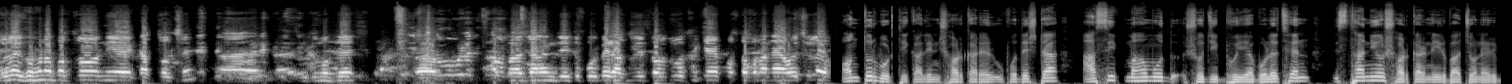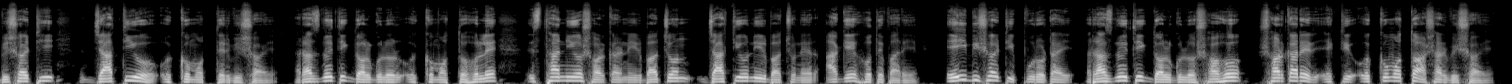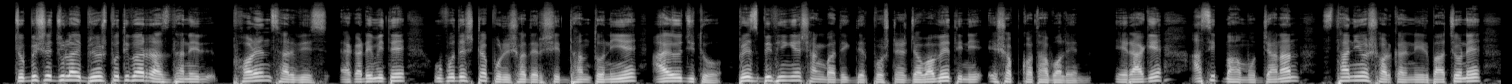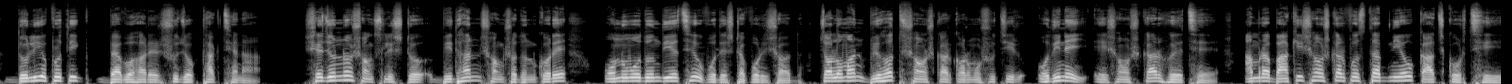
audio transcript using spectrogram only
জুলাই ঘোষণাপত্র নিয়ে কাজ চলছে। ইতিমধ্যে আপনারা জানেন যে ইতিপূর্বে রাজনৈতিক দলগুলো থেকে প্রস্তাবনা নেওয়া হয়েছিল। অন্তর্বর্তীকালীন সরকারের উপদেষ্টা আসিফ মাহমুদ সজীব ভুইয়া বলেছেন, স্থানীয় সরকার নির্বাচনের বিষয়টি জাতীয় ঐক্যমত্যের বিষয়। রাজনৈতিক দলগুলোর ঐক্যমত্য হলে স্থানীয় সরকার নির্বাচন জাতীয় নির্বাচনের আগে হতে পারে। এই বিষয়টি পুরোটাই রাজনৈতিক দলগুলো সহ সরকারের একটি ঐক্যমত্য আসার বিষয়। চব্বিশে জুলাই বৃহস্পতিবার রাজধানীর ফরেন সার্ভিস একাডেমিতে উপদেষ্টা পরিষদের সিদ্ধান্ত নিয়ে আয়োজিত প্রেস ব্রিফিংয়ে সাংবাদিকদের প্রশ্নের জবাবে তিনি এসব কথা বলেন। এর আগে আসিফ মাহমুদ জানান, স্থানীয় সরকার নির্বাচনে দলীয় প্রতীক ব্যবহারের সুযোগ থাকছে না। সেজন্য সংশ্লিষ্ট বিধান সংশোধন করে অনুমোদন দিয়েছে উপদেষ্টা পরিষদ। চলমান বৃহৎ সংস্কার কর্মসূচির অধীনেই এই সংস্কার হয়েছে। আমরা বাকি সংস্কার প্রস্তাব নিয়েও কাজ করছি।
